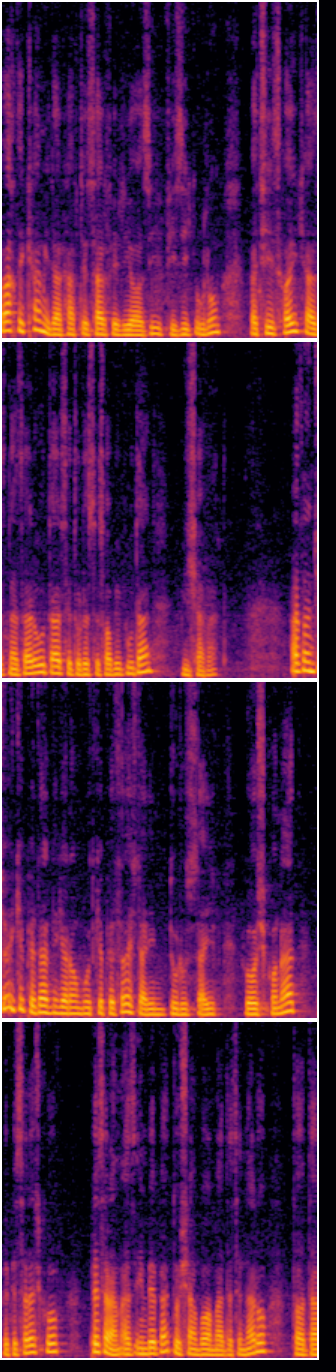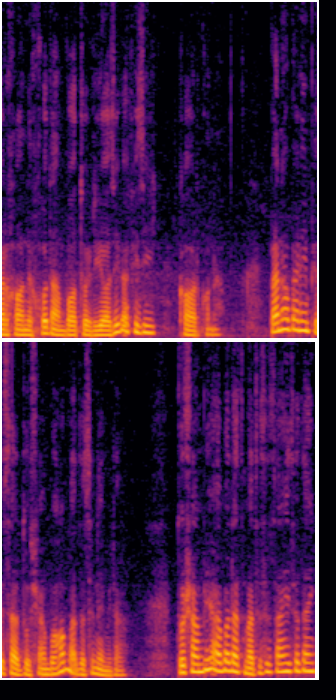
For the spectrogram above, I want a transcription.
وقت کمی در هفته صرف ریاضی، فیزیک، علوم و چیزهایی که از نظر او درس درست حسابی بودند می شود. از آنجایی که پدر نگران بود که پسرش در این دروس ضعیف رشد کند به پسرش گفت پسرم از این به بعد دوشنبه مدرسه نرو تا در خانه خودم با تو ریاضی و فیزیک کار کنم بنابراین پسر دوشنبه ها مدرسه نمی‌رفت. دوشنبه اول از مدرسه زنگ زدن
